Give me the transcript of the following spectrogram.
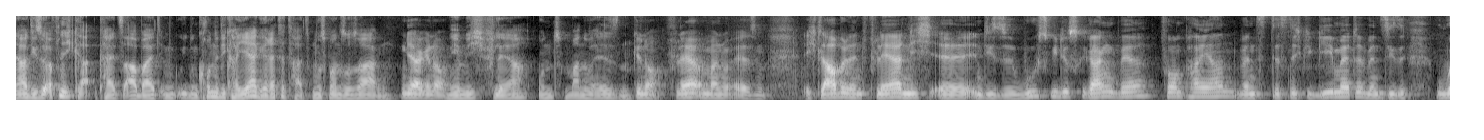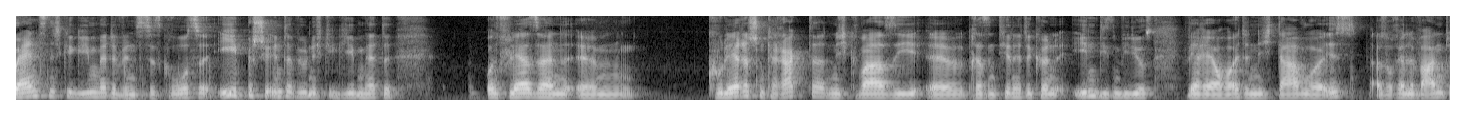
ja, diese Öffentlichkeitsarbeit im, im Grunde die Karriere gerettet hat, muss man so sagen. Ja, genau. Nämlich Flair und Manuelsen. Genau, Flair und Manuelsen. Ich glaube, wenn Flair nicht äh, in diese Woos-Videos gegangen wäre vor ein paar Jahren, wenn es das nicht gegeben hätte, wenn es diese Rants nicht gegeben hätte, wenn es das große epische Interview nicht gegeben hätte und Flair seinen ähm, cholerischen Charakter nicht quasi äh, präsentieren hätte können in diesen Videos, wäre er heute nicht da, wo er ist. Also relevant,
